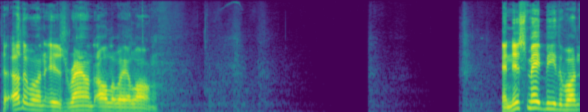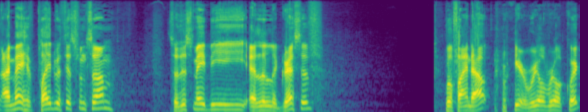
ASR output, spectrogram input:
The other one is round all the way along. And this may be the one, I may have played with this one some, so this may be a little aggressive. We'll find out here real, real quick.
